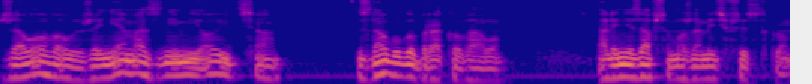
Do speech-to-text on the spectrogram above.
Żałował, że nie ma z nimi ojca. Znowu go brakowało, ale nie zawsze można mieć wszystko.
